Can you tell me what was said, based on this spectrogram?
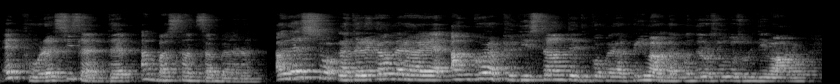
eppure si sente abbastanza bene. Adesso la telecamera è ancora più distante di come era prima da quando ero seduto sul divano,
